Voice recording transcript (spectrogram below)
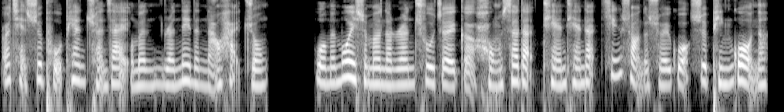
而且是普遍存在我们人类的脑海中。我们为什么能认出这个红色的、甜甜的、清爽的水果是苹果呢？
